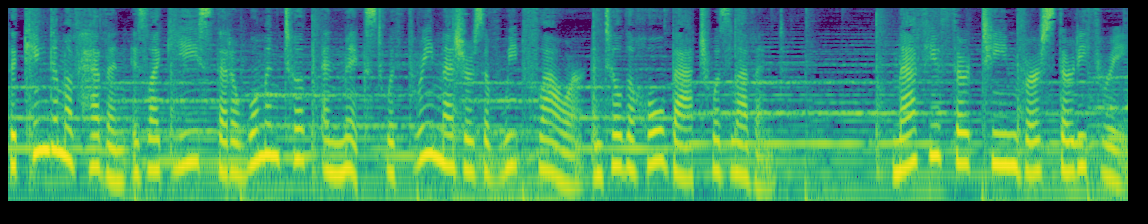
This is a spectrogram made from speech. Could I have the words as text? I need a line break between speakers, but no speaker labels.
The kingdom of heaven is like yeast that a woman took and mixed with three measures of wheat flour until the whole batch was leavened. Matthew 13 verse 33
